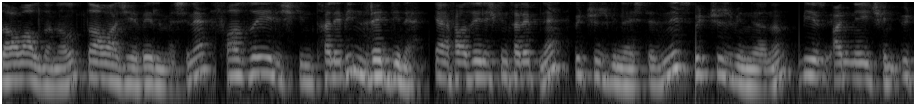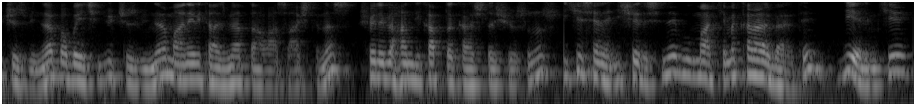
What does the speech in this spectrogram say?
davaldan alıp davacıya verilmesine fazlaya ilişkin talebin reddine. Yani fazla ilişkin talep ne? 300 bin lira istediniz. 300 bin liranın bir anne için 300 bin lira, baba için 300 bin lira manevi tazminat davası açtınız. Şöyle bir handikapla karşılaşıyorsunuz. 2 sene içerisinde bu mahkeme karar verdi. Diyelim ki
